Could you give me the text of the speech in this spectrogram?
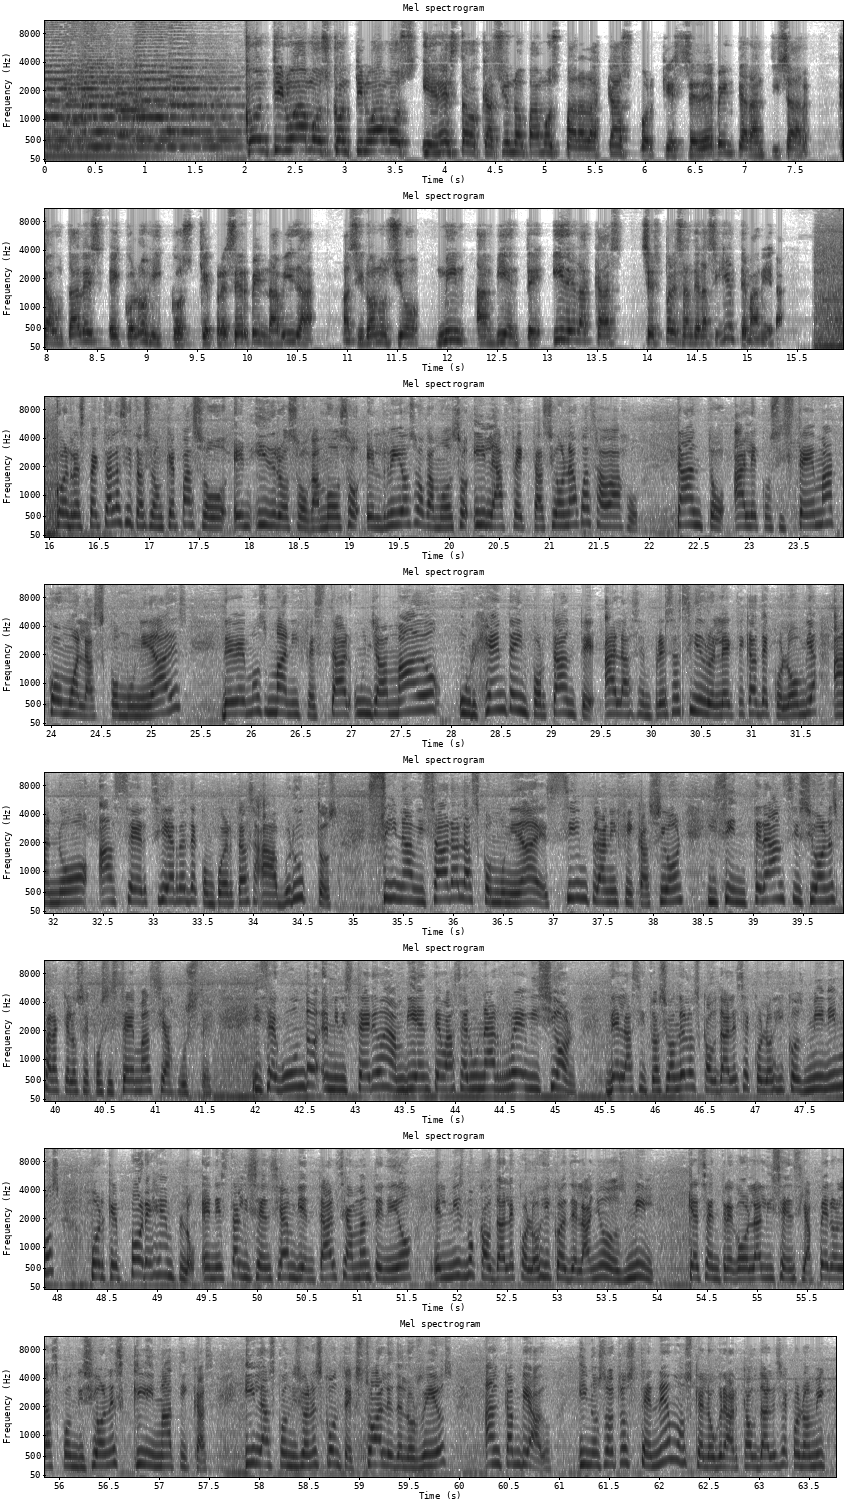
Continuamos, continuamos y en esta ocasión nos vamos para la CAS porque se deben garantizar caudales ecológicos que preserven la vida. Así lo anunció Min Ambiente y de la CAS se expresan de la siguiente manera. Con respecto a la situación que pasó en Hidrosogamoso, el río Sogamoso y la afectación aguas abajo, tanto al ecosistema como a las comunidades, debemos manifestar un llamado urgente e importante a las empresas hidroeléctricas de Colombia a no hacer cierres de compuertas abruptos, sin avisar a las comunidades, sin planificación y sin transiciones para que los ecosistemas se ajusten. Y segundo, el Ministerio de Ambiente va a hacer una revisión de la situación de los caudales ecológicos mínimos, porque, por ejemplo, en esta licencia ambiental se ha mantenido el mismo caudal ecológico desde el año 2000 que se entregó la licencia, pero las condiciones climáticas y las condiciones contextuales de los ríos han cambiado. Y nosotros tenemos que lograr caudales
